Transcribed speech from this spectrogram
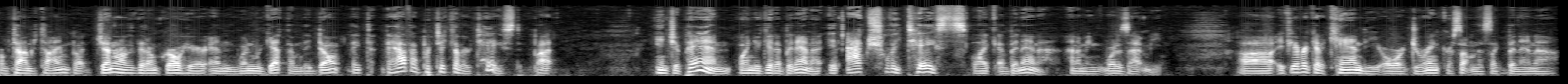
from time to time, but generally they don't grow here. And when we get them, they don't. They t- they have a particular taste, but in Japan, when you get a banana, it actually tastes like a banana. And I mean, what does that mean? Uh, if you ever get a candy or a drink or something that's like banana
